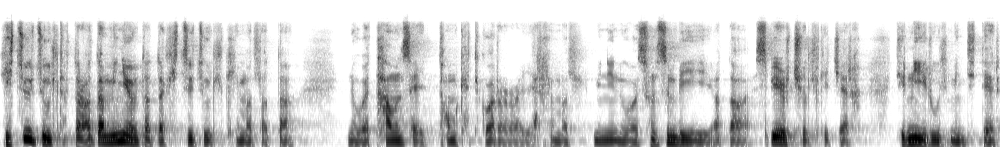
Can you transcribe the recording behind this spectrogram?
Хэцүү зүйл дотор одоо миний хувьд одоо хэцүү зүйл гэх юм бол одоо нөгөө 5 сая том категориороо ярих юм бол миний нөгөө сүнсэн бие одоо spiritual гэж ярих тэрний эрүүл мэнд дээр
